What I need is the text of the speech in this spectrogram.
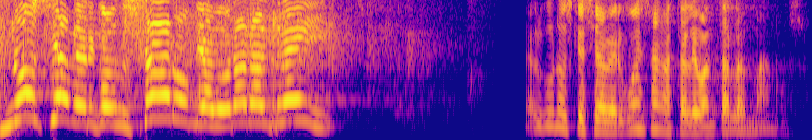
No se avergonzaron de adorar al Rey. Algunos que se avergüenzan hasta levantar las manos.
